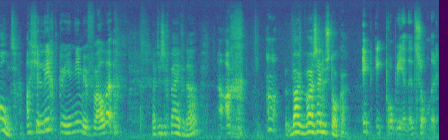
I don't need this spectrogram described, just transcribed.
Grond? Als je ligt kun je niet meer vallen. Heeft u zich pijn gedaan? Ach, Waar, waar zijn uw stokken? ik, ik probeer het zonder.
